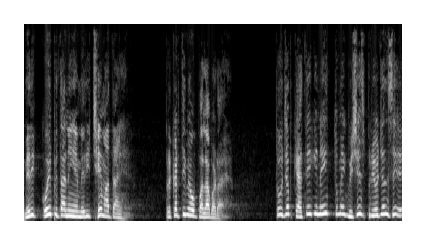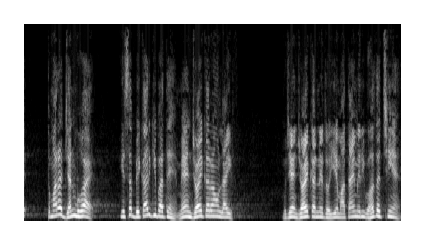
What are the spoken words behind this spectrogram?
मेरी कोई पिता नहीं है, मेरी छह माताएँ हैं। प्रकृति में वो पला बड़ा है। तो जब कहते हैं कि नहीं, तुम एक विशेष प्रयोजन से तुम्हारा जन्म हुआ है, ये सब बेकार की बातें हैं। मैं एंजॉय कर रहा हूँ लाइफ मुझे एंजॉय करने दो, ये माताएँ मेरी बहुत अच्छी हैं।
